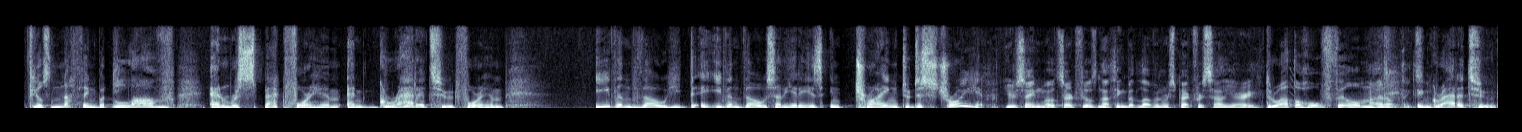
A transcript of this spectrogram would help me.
feels nothing but love and respect for him and gratitude for him, even though he, even though Salieri is in trying to destroy him You're saying Mozart feels nothing but love and respect for Salieri? throughout the whole film. I don't think so. in gratitude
